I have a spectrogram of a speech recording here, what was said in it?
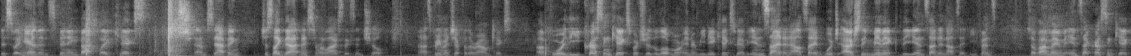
this way here, and then spinning back leg kicks, and I'm snapping just like that, nice and relaxed, nice and chill. Uh, that's pretty much it for the round kicks. Uh, for the crescent kicks, which are the little more intermediate kicks, we have inside and outside, which actually mimic the inside and outside defense. So if I'm an inside crescent kick,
